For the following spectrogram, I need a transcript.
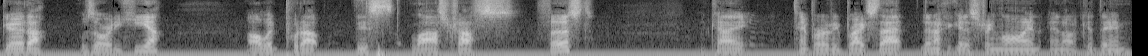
girder was already here. I would put up this last truss first. Okay, temporarily brace that. Then I could get a string line and I could then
